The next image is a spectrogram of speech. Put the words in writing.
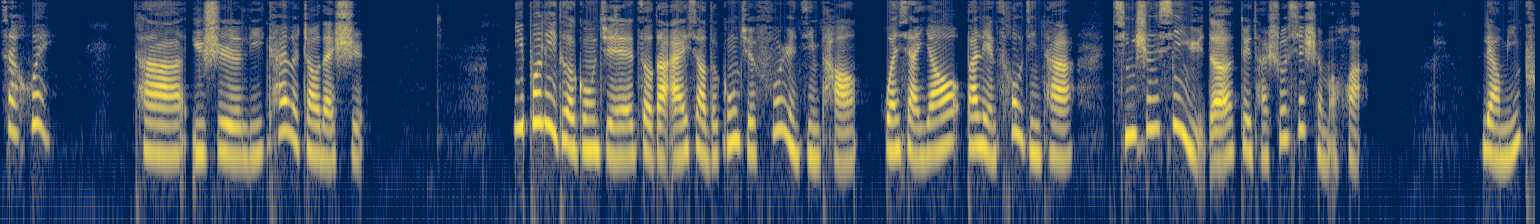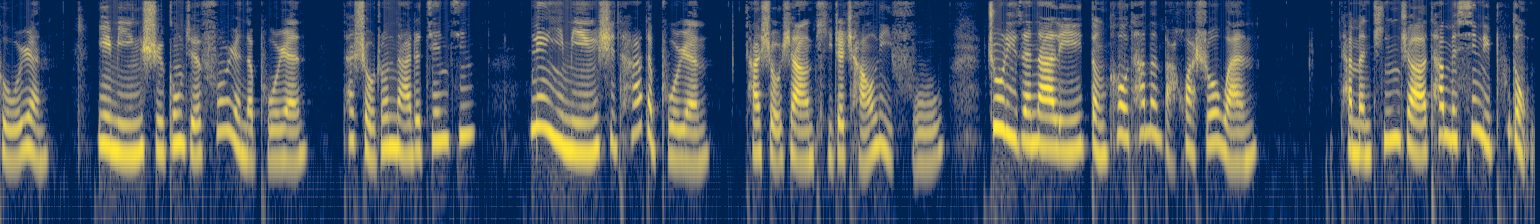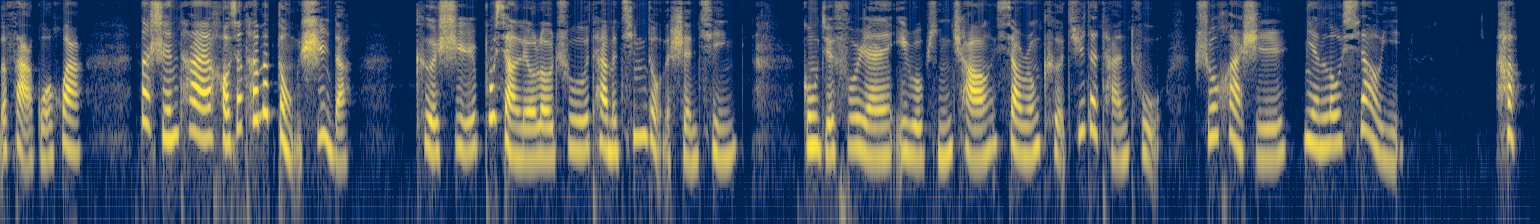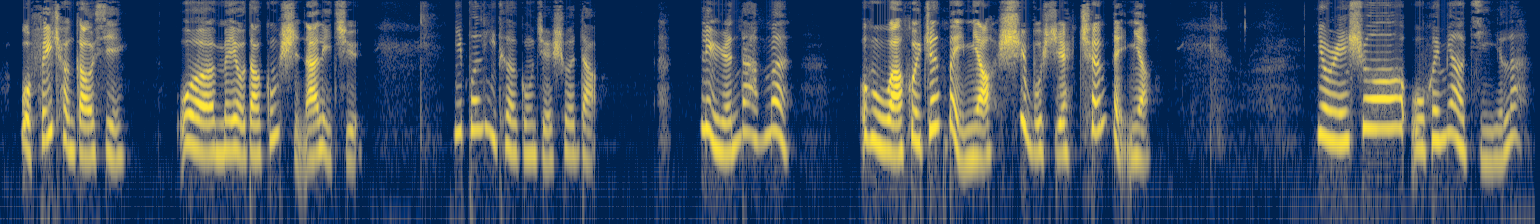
再会。”他于是离开了招待室。伊波利特公爵走到矮小的公爵夫人近旁，弯下腰，把脸凑近她，轻声细语地对她说些什么话。两名仆人，一名是公爵夫人的仆人，他手中拿着尖巾；另一名是他的仆人，他手上提着长礼服，伫立在那里等候他们把话说完。他们听着他们心里不懂的法国话，那神态好像他们懂似的，可是不想流露出他们听懂的神情。公爵夫人一如平常笑容可掬的谈吐，说话时面露笑意。哈，我非常高兴，我没有到公使那里去。”伊波利特公爵说道，“令人纳闷，晚会真美妙，是不是？真美妙。”有人说舞会妙极了，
